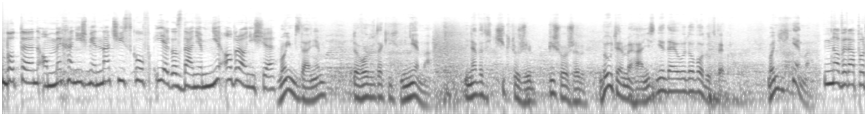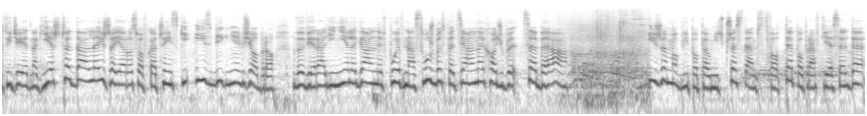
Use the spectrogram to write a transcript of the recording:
Bo ten o mechanizmie nacisków jego zdaniem nie obroni się. Moim zdaniem dowodów takich nie ma. I nawet ci, którzy piszą, że był ten mechanizm, nie dają dowodów tego, bo ich nie ma. Nowy raport idzie jednak jeszcze dalej, że Jarosław Kaczyński i Zbigniew Ziobro wywierali nielegalny wpływ na służby specjalne, choćby CBA i że mogli popełnić przestępstwo. Te poprawki SLD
